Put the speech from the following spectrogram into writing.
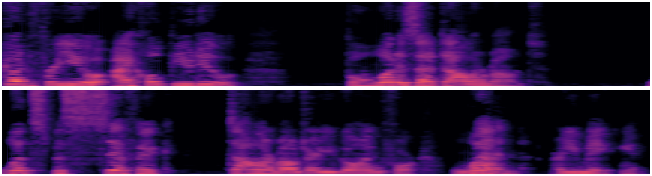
good for you. I hope you do. But what is that dollar amount? What specific dollar amount are you going for? When are you making it?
